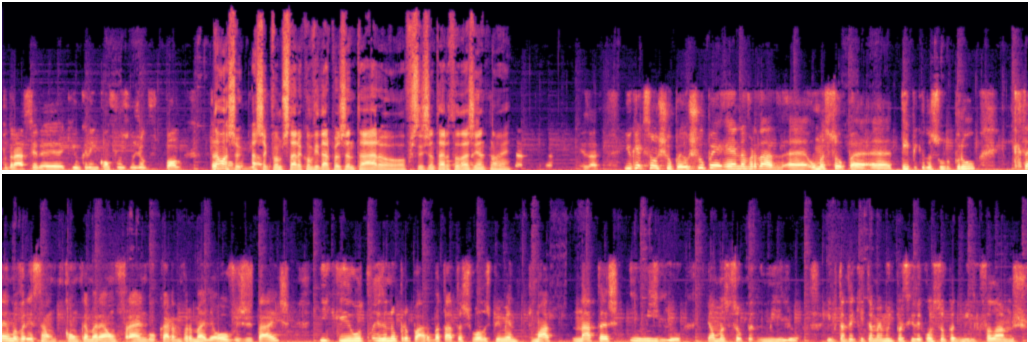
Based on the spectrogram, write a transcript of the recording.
poderá ser eh, aqui um bocadinho confuso no jogo de futebol. Portanto, Não, acha, acha que vamos estar a convidar para jantar ou oferecer jantar a toda a gente, não é? Exato. E o que é que são os chupa? O chupa é, na verdade, eh, uma sopa típica do sul do Peru que tem uma variação com camarão, frango, carne vermelha ou vegetais e que utiliza no preparo batatas, cebolas, pimento, tomate, natas e milho. É uma sopa de milho. E portanto aqui também muito parecida com a sopa de milho que falámos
